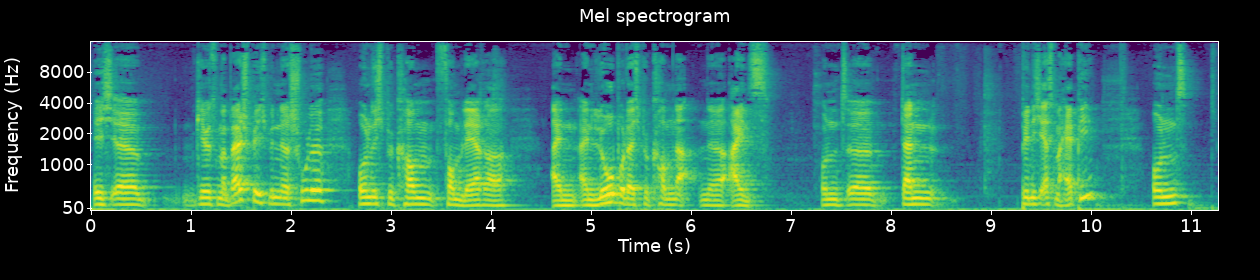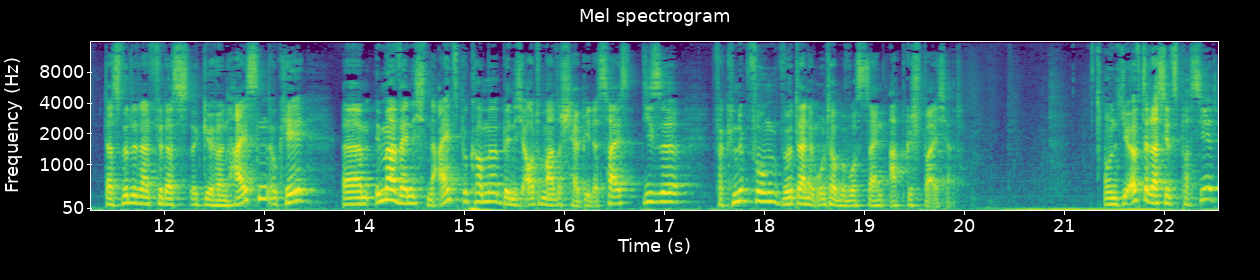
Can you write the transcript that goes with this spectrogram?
ich äh, gebe jetzt mal ein Beispiel, ich bin in der Schule und ich bekomme vom Lehrer ein, ein Lob oder ich bekomme eine, Eins. Und äh, dann bin ich erstmal happy und das würde dann für das Gehirn heißen, okay, ähm, immer wenn ich eine Eins bekomme, bin ich automatisch happy. Das heißt, diese Verknüpfung wird dann im Unterbewusstsein abgespeichert. Und je öfter das jetzt passiert,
